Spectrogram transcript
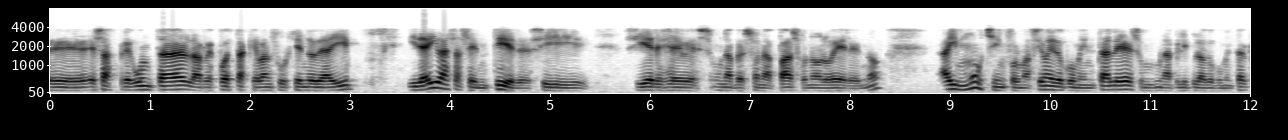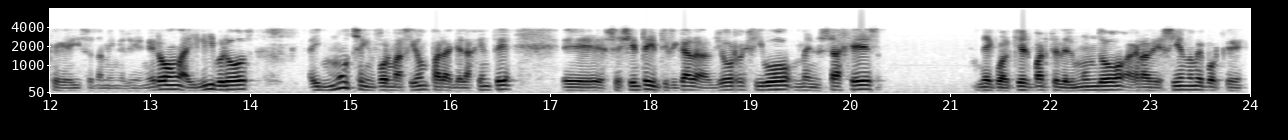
eh, esas preguntas, las respuestas que van surgiendo de ahí, y de ahí vas a sentir si, si eres una persona paz o no lo eres, ¿no? Hay mucha información, hay documentales, una película documental que hizo también el Herón, hay libros, hay mucha información para que la gente eh, se sienta identificada. Yo recibo mensajes de cualquier parte del mundo agradeciéndome porque,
